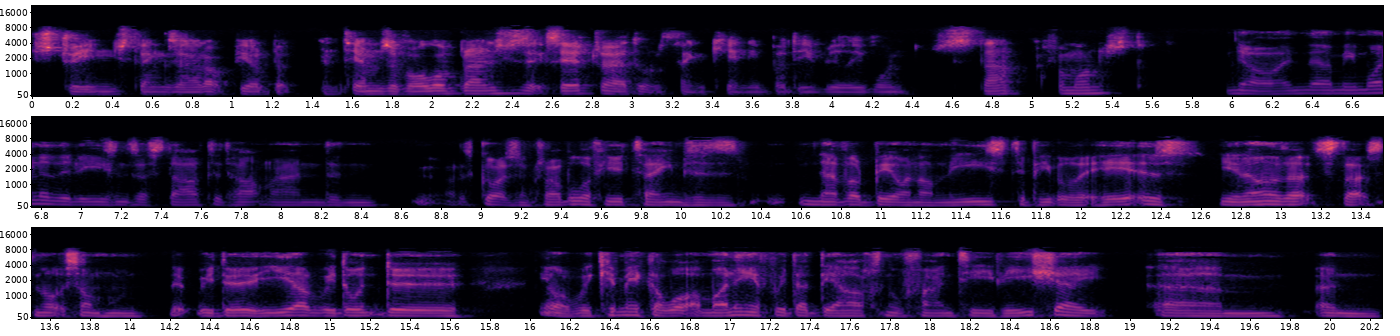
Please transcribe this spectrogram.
strange things are up here. But in terms of olive branches, etc., I don't think anybody really wants that. If I'm honest. No, and I mean one of the reasons I started Heartland and it's got us in trouble a few times is never be on our knees to people that hate us. You know, that's that's not something that we do here. We don't do. You know, we can make a lot of money if we did the Arsenal fan TV shite um, and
